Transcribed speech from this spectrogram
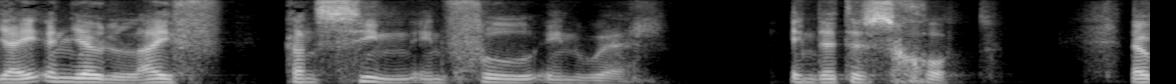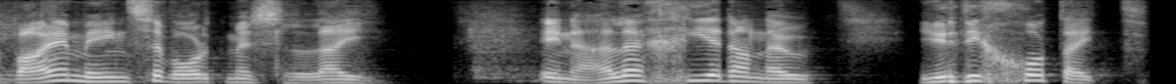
jy in jou lyf kan sien en voel en hoor. En dit is God. Nou baie mense word mislei en hulle gee dan nou hierdie godheid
